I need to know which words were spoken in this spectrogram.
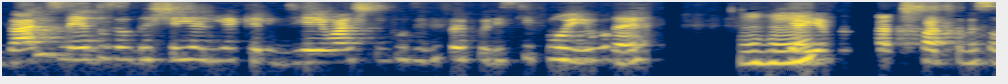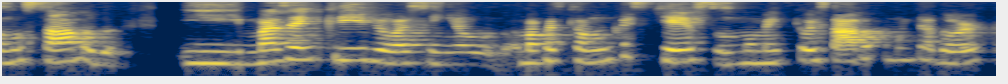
vários medos eu deixei ali aquele dia, eu acho que inclusive foi por isso que fluiu, né? Uhum. E aí a parte começou no sábado. E, mas é incrível, assim, eu, uma coisa que eu nunca esqueço, no momento que eu estava com muita dor,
